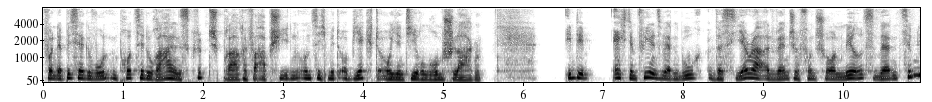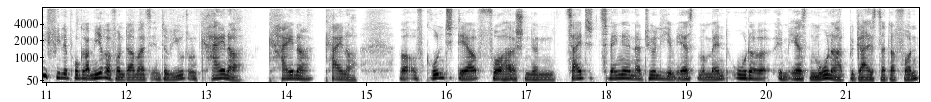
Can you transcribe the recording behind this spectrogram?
von der bisher gewohnten prozeduralen Skriptsprache verabschieden und sich mit Objektorientierung rumschlagen. In dem echt empfehlenswerten Buch The Sierra Adventure von Sean Mills werden ziemlich viele Programmierer von damals interviewt und keiner, keiner, keiner war aufgrund der vorherrschenden Zeitzwänge natürlich im ersten Moment oder im ersten Monat begeistert davon.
